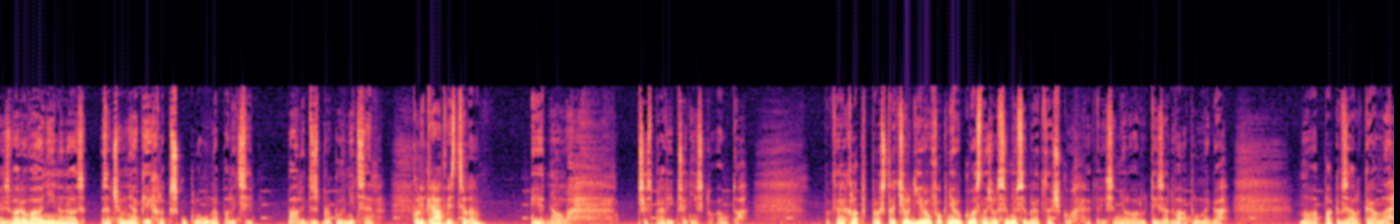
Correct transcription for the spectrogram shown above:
bez varování na nás začal nějaký chlap s kuklou na palici pálit z brokovnice. Kolikrát vystřelil? Jednou. Přes pravý přední sklo auta. Pak ten chlap prostrčil dírou v okně ruku a snažil se mě sebrat tašku, ve který jsem měl valuty za 2,5 mega. No a pak vzal kramle.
